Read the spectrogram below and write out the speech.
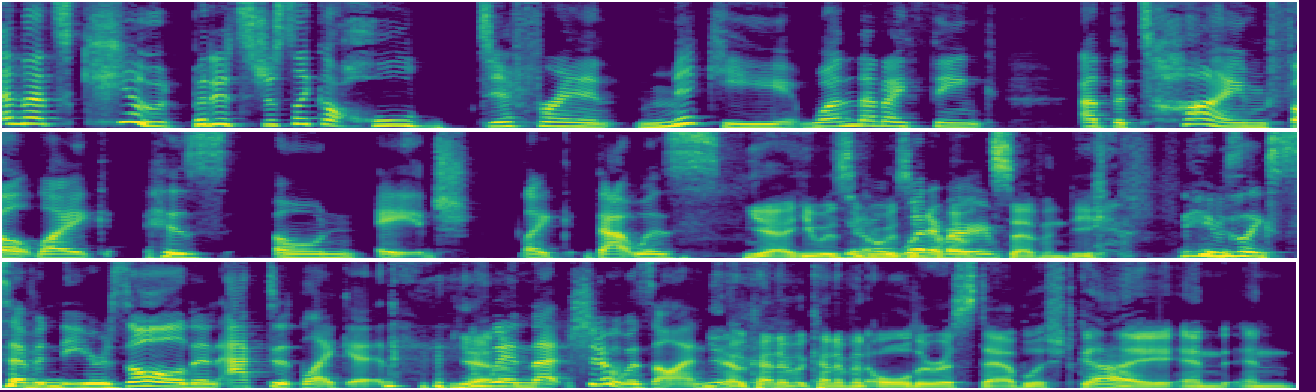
and that's cute but it's just like a whole different mickey one that i think at the time felt like his own age like that was yeah, he was you know, he was whatever. about seventy. he was like 70 years old and acted like it Yeah. when that show was on you know, kind of a kind of an older established guy, and and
